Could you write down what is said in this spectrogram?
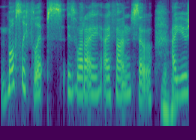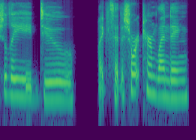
mostly flips is what I, I fund. So Mhm. I usually do, like I said, the short term lending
